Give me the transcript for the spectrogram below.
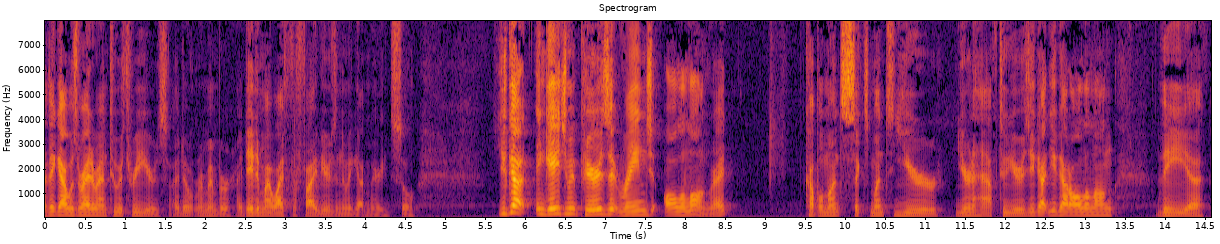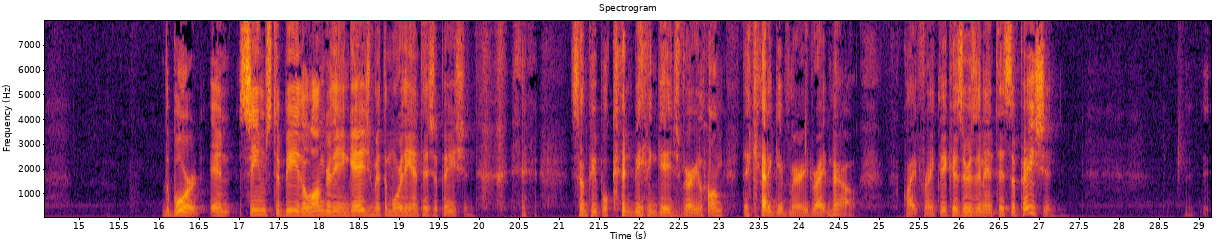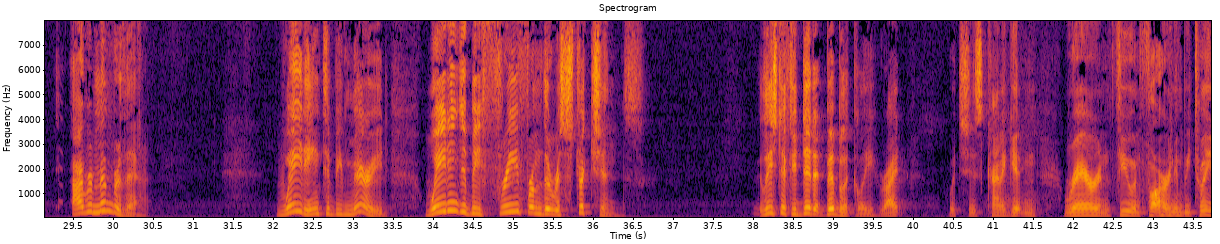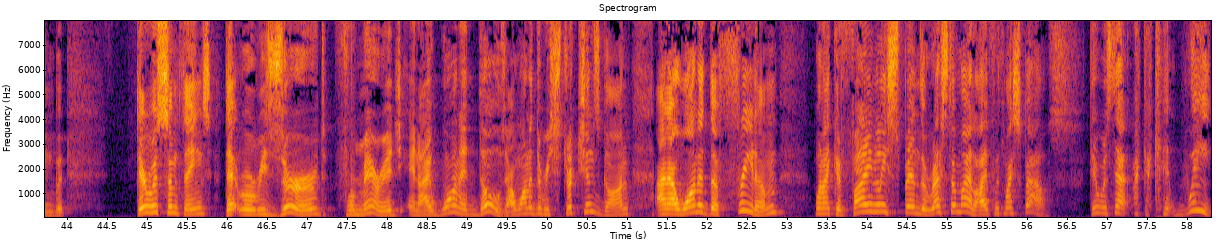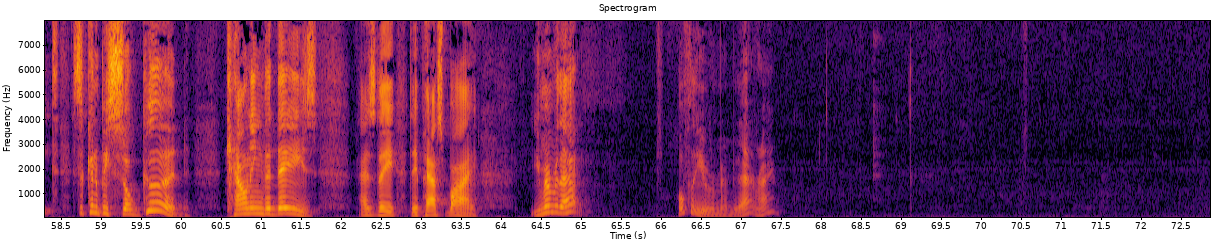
I think I was right around two or three years. I don't remember. I dated my wife for five years and then we got married. So you got engagement periods that range all along, right? A couple months, six months, year, year and a half, two years. You got you got all along the uh, the board, and seems to be the longer the engagement, the more the anticipation. Some people couldn't be engaged very long; they got to get married right now, quite frankly, because there's an anticipation. I remember that. Waiting to be married, waiting to be free from the restrictions. At least if you did it biblically, right? Which is kind of getting rare and few and far and in between, but there was some things that were reserved for marriage and I wanted those. I wanted the restrictions gone and I wanted the freedom when I could finally spend the rest of my life with my spouse. There was that, I, can't wait. Is going to be so good. Counting the days as they, they pass by. You remember that? Hopefully you remember that, right?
